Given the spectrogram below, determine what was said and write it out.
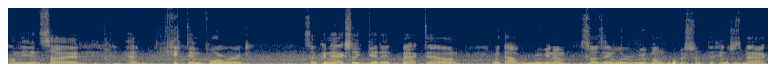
on the inside had kicked in forward so I couldn't actually get it back down without removing them. So I was able to remove them push up the hinges back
